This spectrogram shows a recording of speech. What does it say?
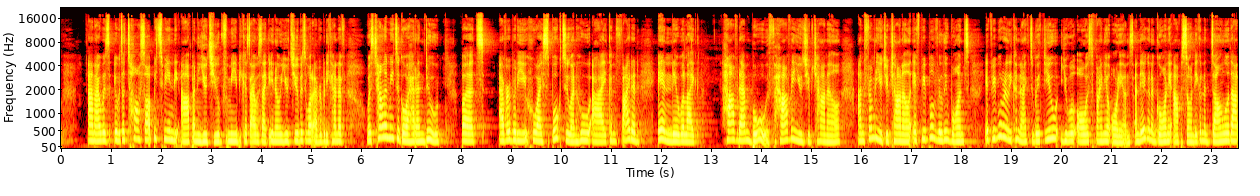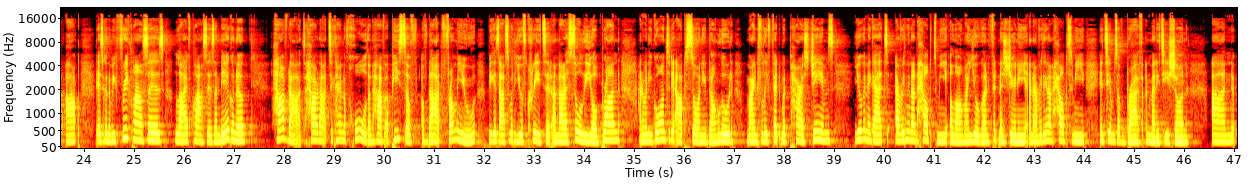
And I was, it was a toss up between the app and YouTube for me because I was like, you know, YouTube is what everybody kind of was telling me to go ahead and do. But everybody who I spoke to and who I confided in, they were like, have them both have the youtube channel and from the youtube channel if people really want if people really connect with you you will always find your audience. And they're going to go on the app store and they're going to download that app. There's going to be free classes live classes and they're going to have that have that to kind of hold and have a piece of, of that from you because that's what you've created and that is solely your brand. And when you go onto the app store and you download mindfully fit with paris james you're going to get everything that helped me along my yoga and fitness journey and everything that helped me in terms of breath and meditation and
